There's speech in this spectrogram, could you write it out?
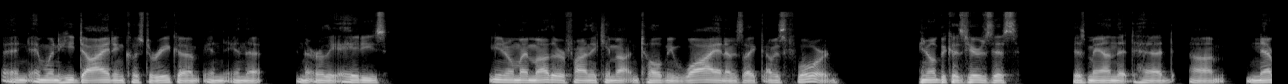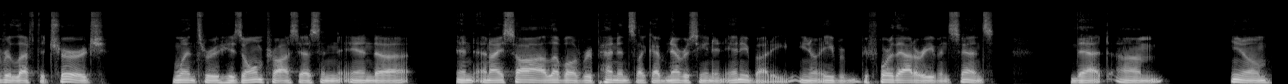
and, and when he died in Costa Rica in, in the, in the early 80s, you know, my mother finally came out and told me why. And I was like, I was floored, you know, because here's this, this man that had um, never left the church went through his own process and and uh, and and I saw a level of repentance like I've never seen in anybody, you know, even before that or even since. That um, you know,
